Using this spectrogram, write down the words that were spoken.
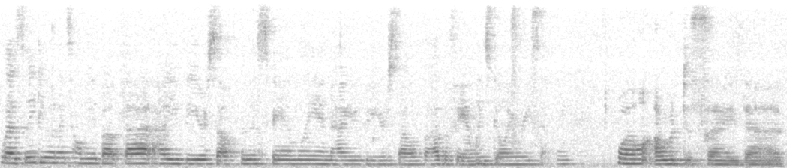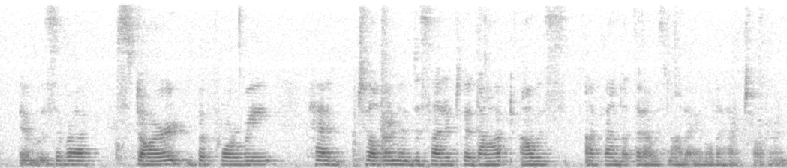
Leslie, do you want to tell me about that? How you view yourself in this family, and how you view yourself, how the family's going recently? Well, I would just say that it was a rough start before we had children and decided to adopt. I was, I found out that I was not able to have children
